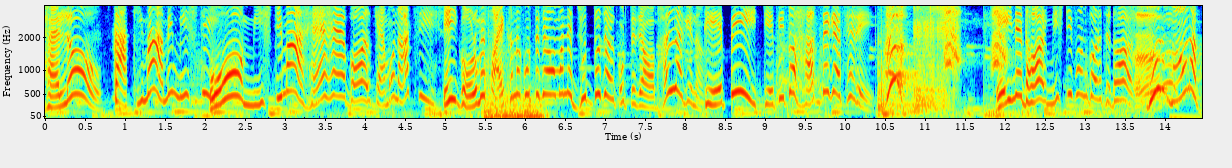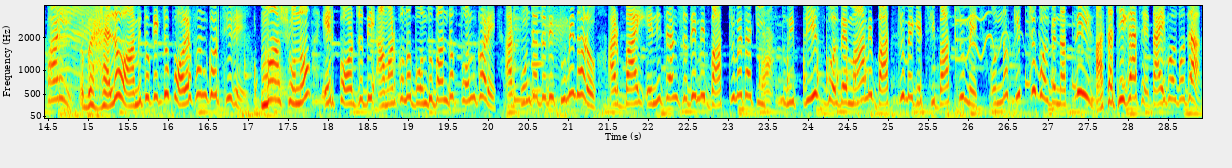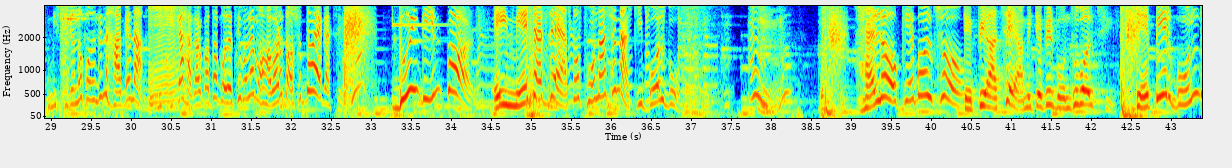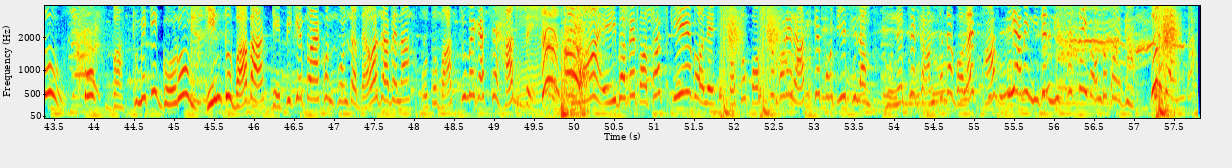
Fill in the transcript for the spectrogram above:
Hello কাকিমা আমি মিষ্টি। ও মিষ্টি মা হ্যাঁ হ্যাঁ বল কেমন আছিস? এই গরমে পায়খানা করতে যাওয়া মানে যুদ্ধ জয় করতে যাওয়া ভালো লাগে না। টেপি টেপি তো হাত দে গেছে রে। এই নে ধর মিষ্টি ফোন করেছে ধর। ধর মাও না পারে। হ্যালো আমি তোকে একটু পরে ফোন করছি রে। মা শোনো এরপর যদি আমার কোনো বন্ধু বান্ধব ফোন করে আর ফোনটা যদি তুমি ধরো আর বাই এনি চান্স যদি আমি বাথরুমে থাকি তুমি প্লিজ বলবে মা আমি বাথরুমে গেছি বাথরুমে। অন্য কিচ্ছু বলবে না প্লিজ। আচ্ছা ঠিক আছে তাই বলব যা। মিষ্টি যেন কোনোদিন হাগে না। মিষ্টিকে হাগার কথা বলেছি বলে মহাভারত অশুদ্ধ হয়ে গেছে। দুই দিন পর এই মেয়েটার যে এত ফোন আসে না কি বলব? উম। হ্যালো কে বলছো? টেপি আছে আমি টেপির বন্ধু বলছি। টেপির বন্ধু? উফ বাথরুমে কি গরম? কিন্তু বাবা টেপিকে তো এখন ফোনটা দেওয়া যাবে না ও তো বাথরুমে গেছে হাত দে। মা এইভাবে কথা কে বলে? কত কষ্ট করে রাজকে পটিয়েছিলাম। মনে হচ্ছে গামছাটা গলায় ফাঁস দিয়ে আমি নিজের নিঃশ্বাসটাই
